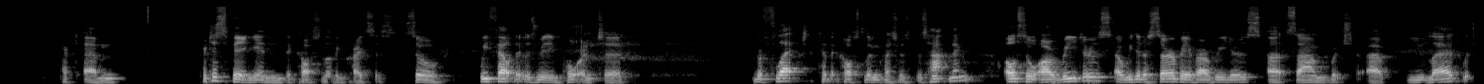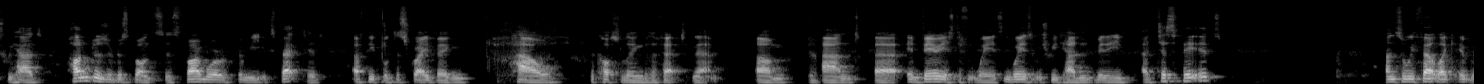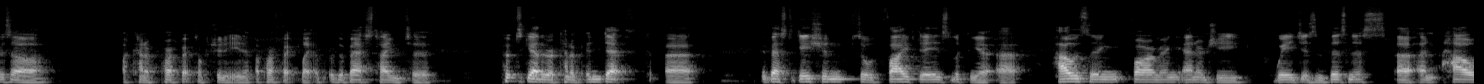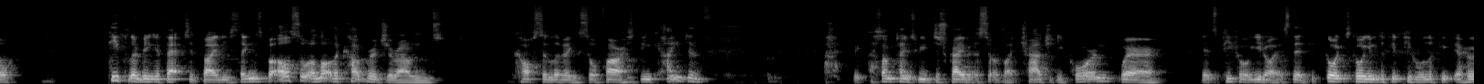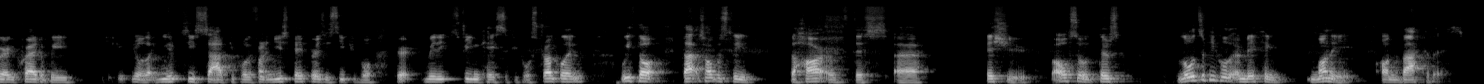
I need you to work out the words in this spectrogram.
of um, participating in the cost of living crisis. So we felt that it was really important to reflect that the cost of living crisis was, was happening. Also, our readers, uh, we did a survey of our readers, uh, Sam, which uh, you led, which we had hundreds of responses, far more than we expected, of people describing how the cost of living was affecting them. Um, yeah. And uh, in various different ways, in ways which we hadn't really anticipated. And so we felt like it was a a kind of perfect opportunity, a perfect like the best time to put together a kind of in-depth uh, investigation. So five days looking at uh, housing, farming, energy, wages, and business, uh, and how people are being affected by these things. But also a lot of the coverage around cost of living so far has been kind of sometimes we describe it as sort of like tragedy porn, where it's people, you know, it's, the, it's going, it's going and looking at people looking who are incredibly, you know, like you see sad people in front of newspapers, you see people, really extreme cases of people struggling. We thought that's obviously the heart of this uh, issue, but also there's loads of people that are making money on the back of this.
